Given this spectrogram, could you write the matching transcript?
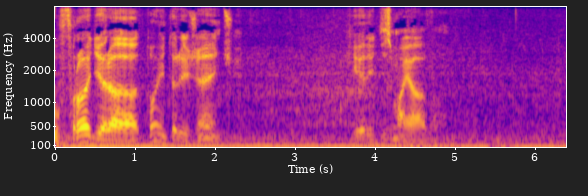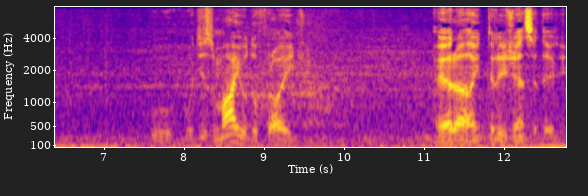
O Freud era tão inteligente que ele desmaiava. O, o desmaio do Freud era a inteligência dele.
